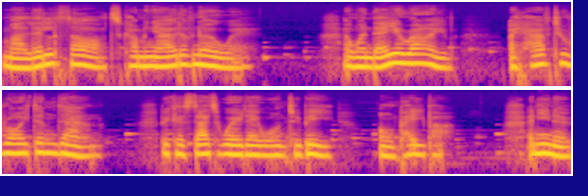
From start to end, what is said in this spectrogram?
My little thoughts coming out of nowhere. And when they arrive, I have to write them down because that's where they want to be on paper. And you know,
